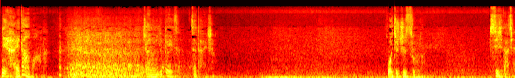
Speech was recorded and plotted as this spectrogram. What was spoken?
你还大王呢？只要能一辈子在台上，我就知足了。谢谢大家。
